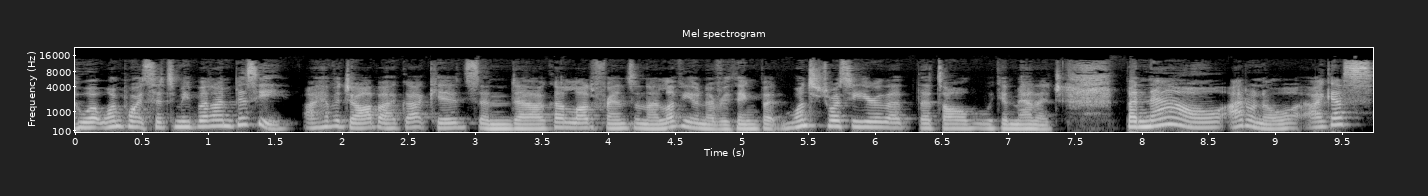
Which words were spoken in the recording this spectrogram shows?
who at one point said to me, "But I'm busy. I have a job. I've got kids, and uh, I've got a lot of friends, and I love you and everything. But once or twice a year, that that's all we can manage." But now, I don't know. I guess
